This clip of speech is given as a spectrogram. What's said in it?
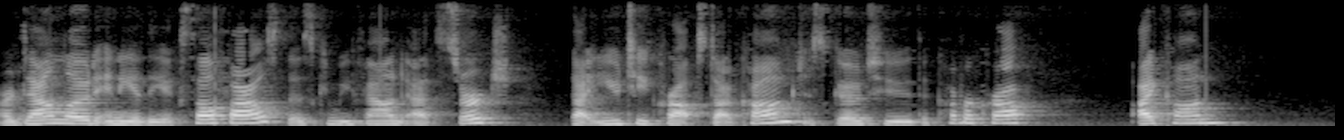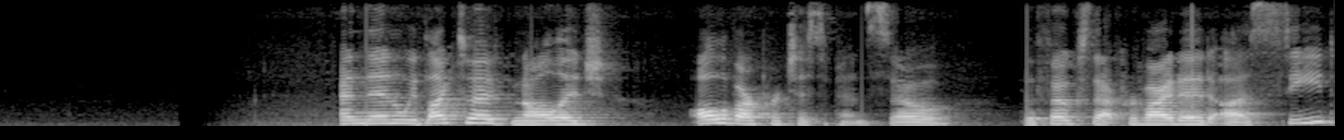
or download any of the Excel files, those can be found at search.utcrops.com. Just go to the cover crop icon. And then we'd like to acknowledge all of our participants. So the folks that provided us seed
